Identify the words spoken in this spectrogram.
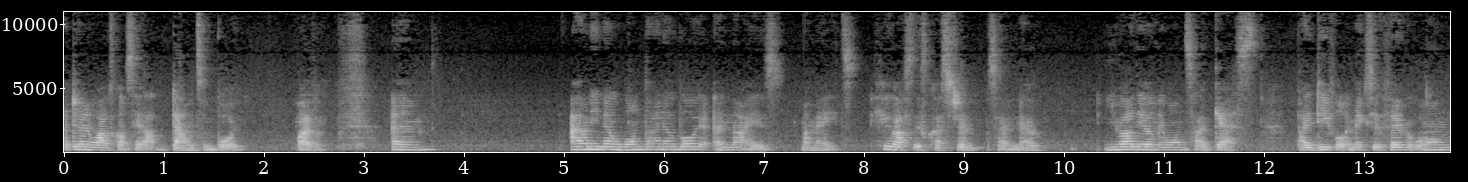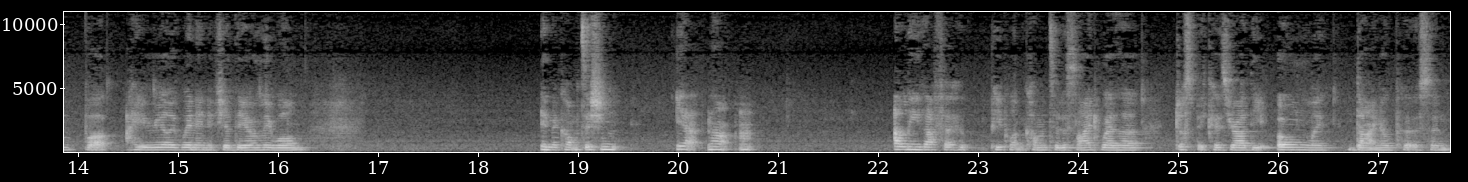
I don't know why I was going to say that, Downton boy. Whatever. Um, I only know one dino boy and that is my mate who asked this question, so no. You are the only one, so I guess by default it makes you the favourite one, but are you really winning if you're the only one in the competition? Yeah, no. Mm. I'll leave that for people in comment to decide whether just because you are the only dino person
